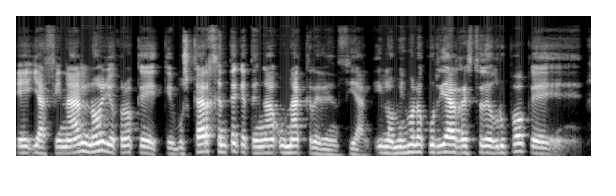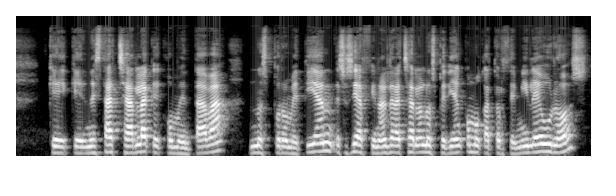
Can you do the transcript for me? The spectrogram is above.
eh, y al final, ¿no? Yo creo que, que, buscar gente que tenga una credencial. Y lo mismo le ocurría al resto del grupo que, que, que, en esta charla que comentaba nos prometían, eso sí, al final de la charla nos pedían como 14.000 euros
